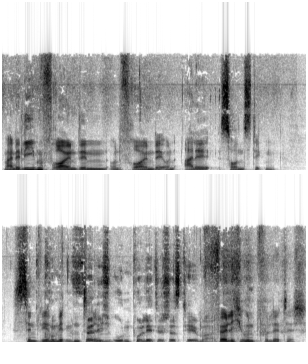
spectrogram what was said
meine lieben Freundinnen und Freunde und alle sonstigen, sind wir Kommt mittendrin. Ein völlig unpolitisches Thema. Völlig unpolitisch.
